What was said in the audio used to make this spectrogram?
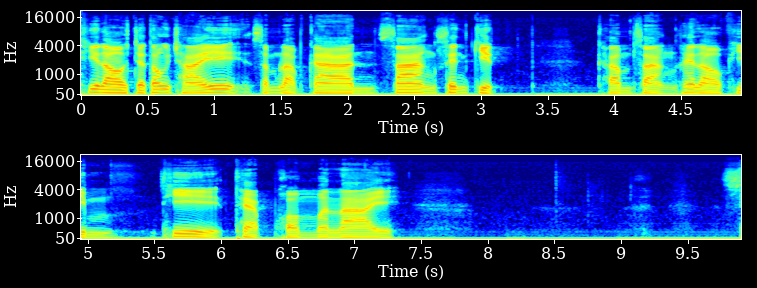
ที่เราจะต้องใช้สำหรับการสร้างเส้นกิจคำสั่งให้เราพิมพ์ที่แท็บ Command Line Z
